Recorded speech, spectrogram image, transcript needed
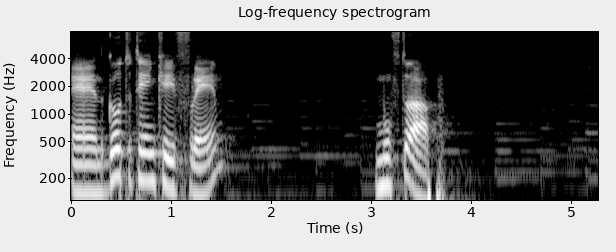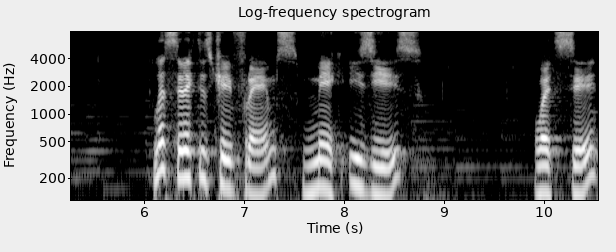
and go to 10 keyframe move to up. Let's select these keyframes make easy let's see.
